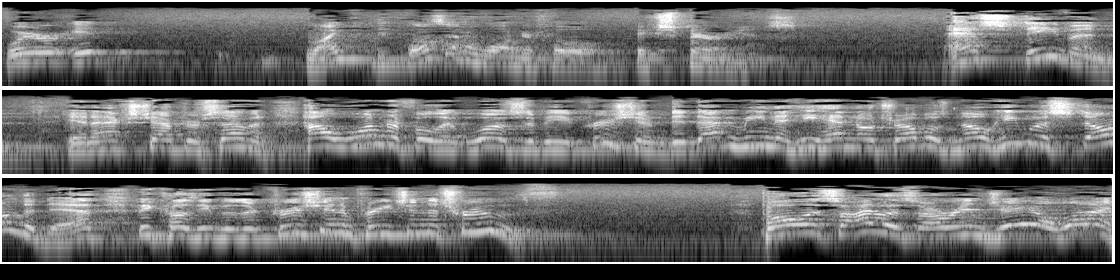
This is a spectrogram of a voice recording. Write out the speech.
where it life wasn't a wonderful experience. Ask Stephen in Acts chapter 7 how wonderful it was to be a Christian. Did that mean that he had no troubles? No, he was stoned to death because he was a Christian and preaching the truth. Paul and Silas are in jail. Why?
